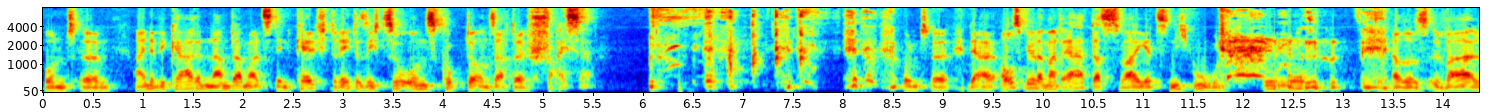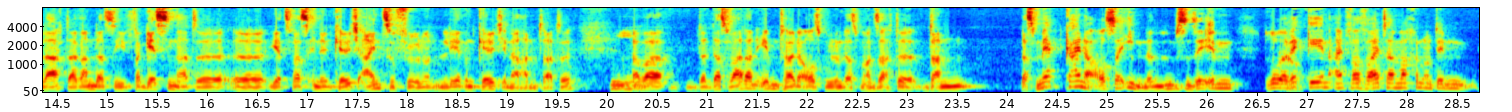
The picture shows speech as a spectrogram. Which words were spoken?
Und ähm, eine Vikarin nahm damals den Kelch, drehte sich zu uns, guckte und sagte, Scheiße. Und äh, der Ausbilder meinte, ja, das war jetzt nicht gut. also es war, lag daran, dass sie vergessen hatte, äh, jetzt was in den Kelch einzufüllen und einen leeren Kelch in der Hand hatte. Mhm. Aber das war dann eben Teil der Ausbildung, dass man sagte, dann, das merkt keiner außer ihnen. Dann müssen sie eben drüber ja. weggehen, einfach weitermachen und den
